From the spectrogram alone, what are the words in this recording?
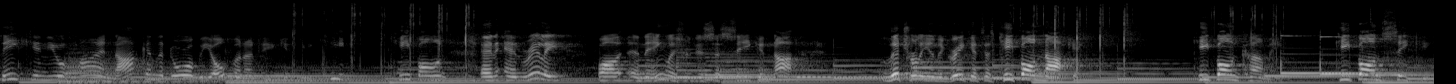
Seek and you'll find. Knock and the door will be open unto you. Can keep keep on. And, and really, well, in the English, we just says seek and knock. Literally in the Greek, it says keep on knocking, keep on coming, keep on seeking.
